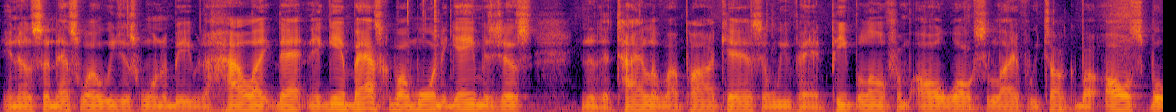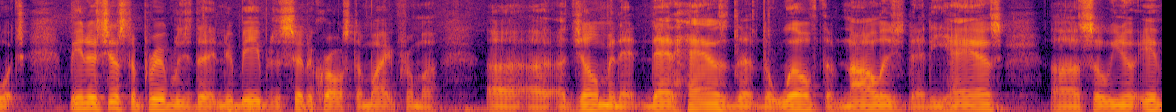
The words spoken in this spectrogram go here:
You know, so that's why we just want to be able to highlight that. And again, basketball more in the game is just you know the title of our podcast, and we've had people on from all walks of life. We talk about all sports. I mean, it's just a privilege that to be able to sit across the mic from a uh, a gentleman that, that has the, the wealth of knowledge that he has. Uh, so you know, if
